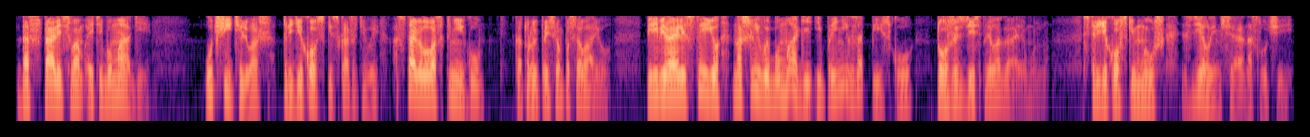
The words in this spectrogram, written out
достались вам эти бумаги? Учитель ваш, Тредяковский, скажете вы, оставил у вас книгу, которую при всем посылаю. Перебирая листы ее, нашли вы бумаги и при них записку — тоже здесь прилагаемую. С Тредяковским мы уж сделаемся на случай,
